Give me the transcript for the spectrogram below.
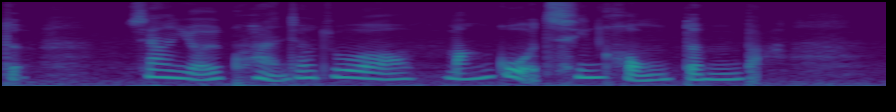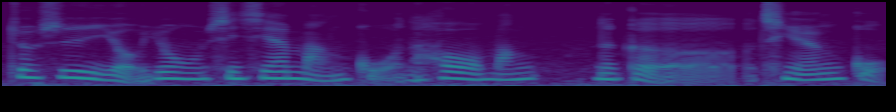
的。像有一款叫做芒果青红灯吧，就是有用新鲜芒果，然后芒那个情人果。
